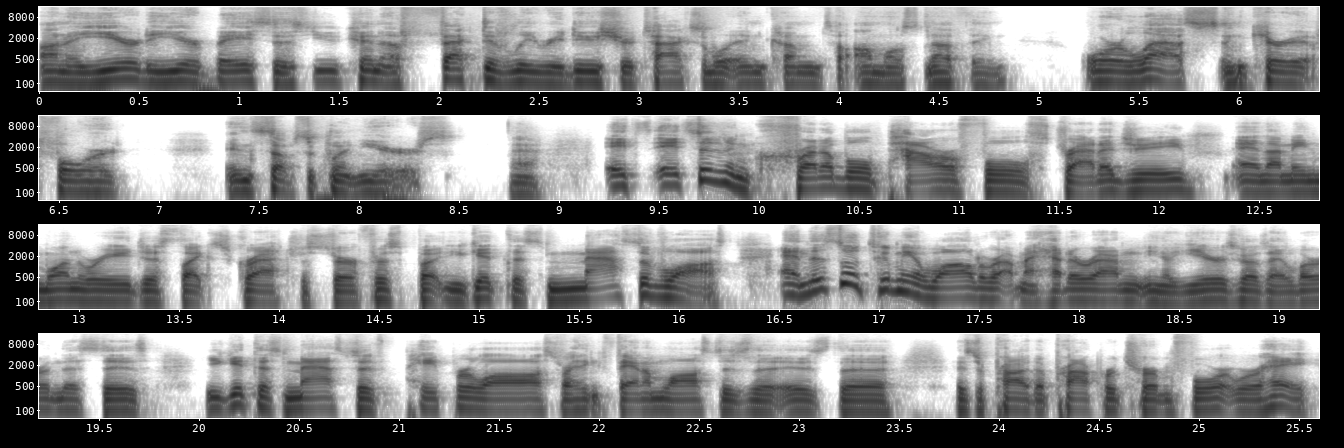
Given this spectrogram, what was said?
on a year to year basis, you can effectively reduce your taxable income to almost nothing or less and carry it forward in subsequent years. Yeah. It's it's an incredible, powerful strategy. And I mean one where you just like scratch the surface, but you get this massive loss. And this what took me a while to wrap my head around, you know, years ago as I learned this is you get this massive paper loss, or I think phantom loss is the is the is the, probably the proper term for it, where hey,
